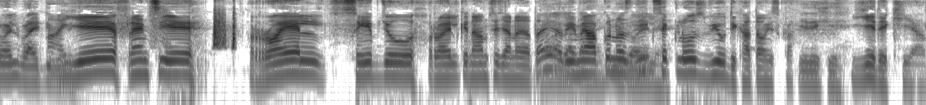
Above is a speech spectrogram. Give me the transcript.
रॉयल वैरायटी हाँ, ये फ्रेंड्स ये रॉयल सेब जो रॉयल के नाम से जाना जाता है अभी मैं आपको नज़दीक से क्लोज व्यू दिखाता हूँ इसका। ये देखिए। ये देखिए आप।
